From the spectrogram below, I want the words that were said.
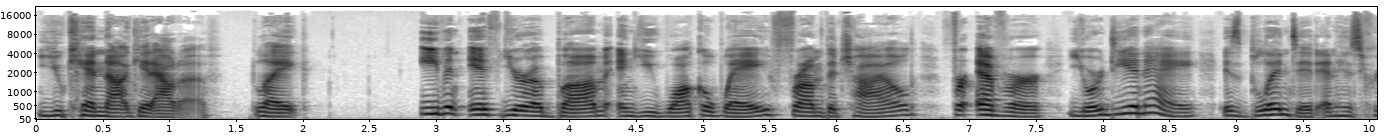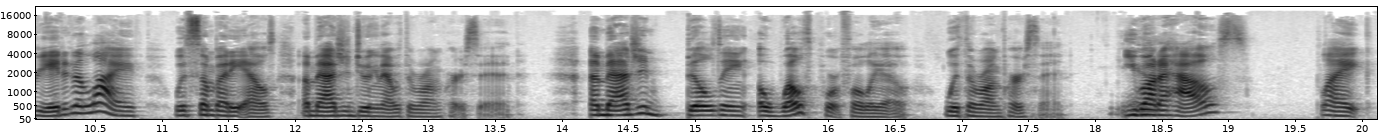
you cannot get out of. Like, even if you're a bum and you walk away from the child, forever your DNA is blended and has created a life with somebody else. Imagine doing that with the wrong person. Imagine building a wealth portfolio with the wrong person. You bought a house, like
